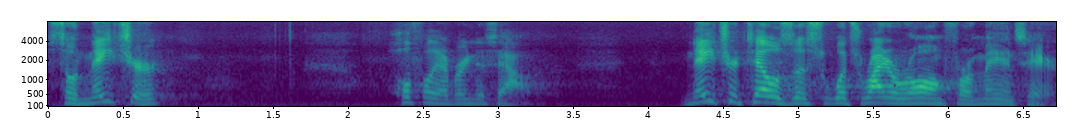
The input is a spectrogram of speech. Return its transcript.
So, nature, hopefully, I bring this out. Nature tells us what's right or wrong for a man's hair.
